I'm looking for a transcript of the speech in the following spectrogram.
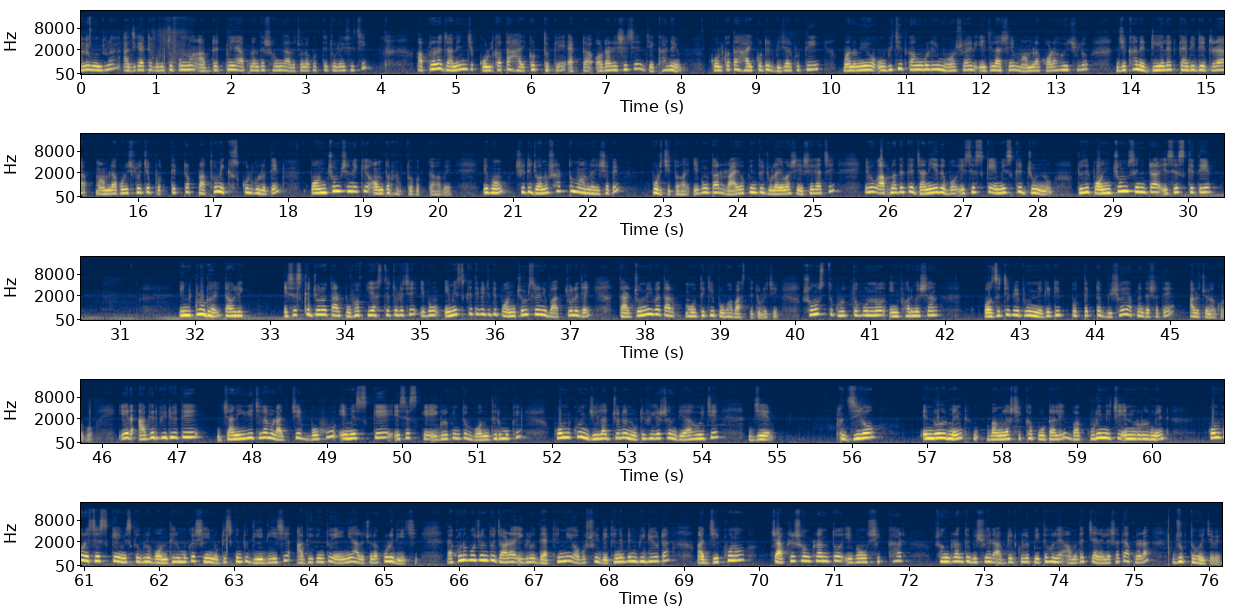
Hello বন্ধুরা, আজকে একটা গুরুত্বপূর্ণ আপডেট নিয়ে আপনাদের সঙ্গে আলোচনা করতে চলে এসেছি। আপনারা জানেন যে কলকাতা হাইকোর্ট থেকে একটা অর্ডার এসেছে, যেখানে কলকাতা হাইকোর্টের বিচারপতি মাননীয় অভিজিৎ গাঙ্গুলি মহাশয়ের এজলাসে মামলা করা হয়েছিল, যেখানে ডিএলএড ক্যান্ডিডেটরা মামলা করেছিল যে প্রত্যেকটা প্রাথমিক স্কুলগুলোতে পঞ্চম শ্রেণীকে অন্তর্ভুক্ত করতে হবে এবং সেটি জনস্বার্থ মামলা হিসেবে পরিচিত হয় এবং তার রায়ও কিন্তু জুলাই মাসে এসে গেছে। এবং আপনাদেরকে জানিয়ে দেবো, এসএসকে, এমএসকের জন্য যদি পঞ্চম শ্রেণীটা এসএসকেতে ইনক্লুড হয়, তাহলে এসএসকের জন্য তার প্রভাব কী আসতে চলেছে? এবং এমএসকে থেকে যদি পঞ্চম শ্রেণি বাদ চলে যায়, তার জন্যই বা তার মধ্যে কী প্রভাব আসতে চলেছে? সমস্ত গুরুত্বপূর্ণ ইনফরমেশান পজিটিভ এবং নেগেটিভ প্রত্যেকটা বিষয় আপনাদের সাথে আলোচনা করব। এর আগের ভিডিওতে জানিয়ে দিয়েছিলাম, রাজ্যের বহু এমএসকে, এসএসকে, এগুলো কিন্তু বন্ধের মুখে। কোন কোন জেলার জন্য নোটিফিকেশান দেওয়া হয়েছে যে জিরো এনরোলমেন্ট বাংলা শিক্ষা পোর্টালে বা কুড়ি নিচে এনরোলমেন্ট কোন কোন এসএসকে এমএসকেগুলো বন্ধের মুখে সেই নোটিশ কিন্তু দিয়ে দিয়েছে, আগে কিন্তু এই নিয়ে আলোচনা করে দিয়েছি। এখনও পর্যন্ত যারা এগুলো দেখেননি অবশ্যই দেখে নেবেন ভিডিওটা। আর যে কোনো চাকরি সংক্রান্ত এবং শিক্ষার সংক্রান্ত বিষয়ের আপডেটগুলো পেতে হলে আমাদের চ্যানেলের সাথে আপনারা যুক্ত হয়ে যাবে।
